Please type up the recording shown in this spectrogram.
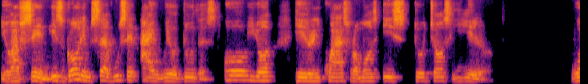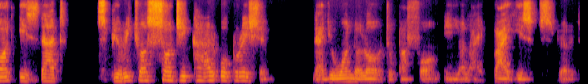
you have seen it's God Himself who said, I will do this. All your He requires from us is to just yield. What is that spiritual surgical operation that you want the Lord to perform in your life by His Spirit.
